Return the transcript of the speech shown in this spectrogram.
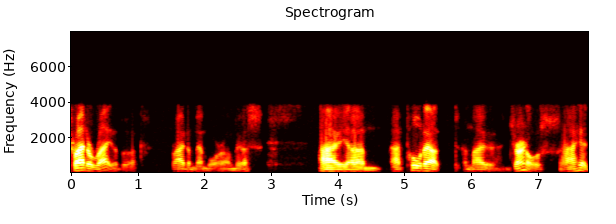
try to write a book, write a memoir on this, I um, I pulled out my journals. I had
